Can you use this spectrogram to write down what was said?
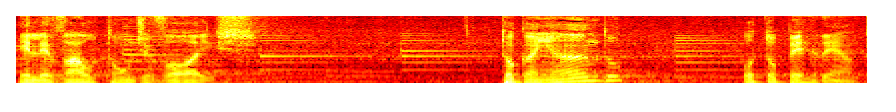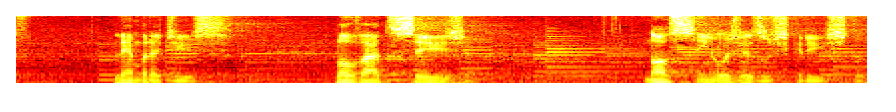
elevar o tom de voz. Estou ganhando ou estou perdendo? Lembra disso. Louvado seja nosso Senhor Jesus Cristo.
